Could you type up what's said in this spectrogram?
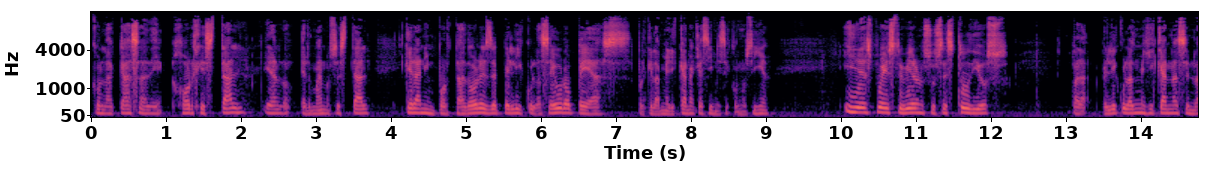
con la casa de Jorge Stahl, eran los hermanos Stahl, que eran importadores de películas europeas, porque la americana casi ni se conocía, y después tuvieron sus estudios para películas mexicanas en,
